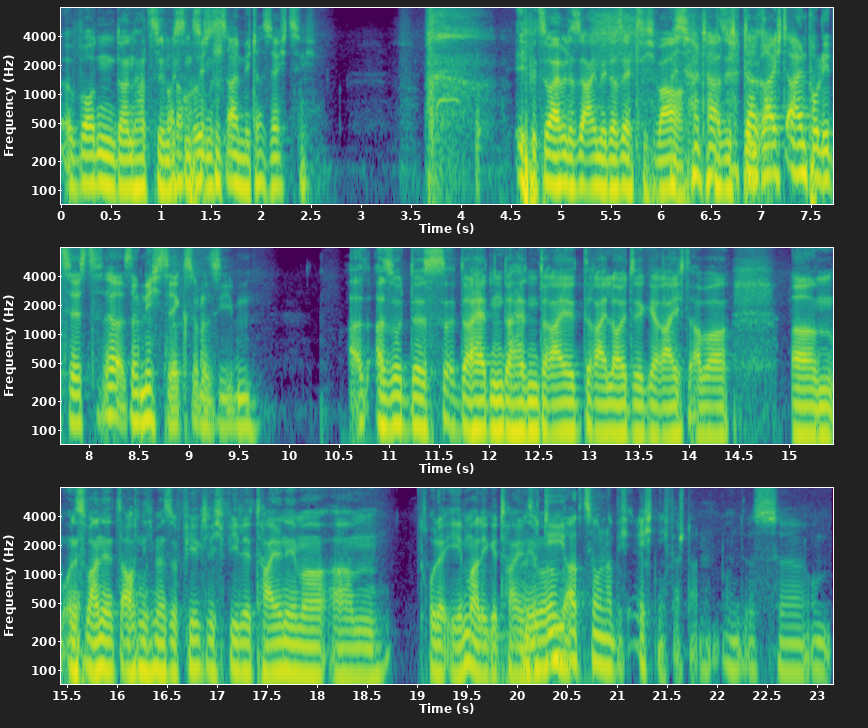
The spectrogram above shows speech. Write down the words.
worden. Dann hat sie ein bisschen. höchstens 1,60 Meter. Ich bezweifle, dass er 1,60 Meter war. Also da, also da reicht ein Polizist, also nicht sechs oder sieben. Also das, da hätten, da hätten drei, drei Leute gereicht, aber ähm, und es waren jetzt auch nicht mehr so wirklich viele Teilnehmer ähm, oder ehemalige Teilnehmer. Also die Aktion habe ich echt nicht verstanden. Und das äh, um,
